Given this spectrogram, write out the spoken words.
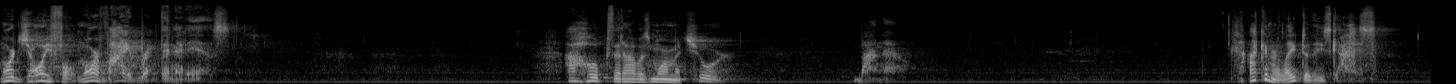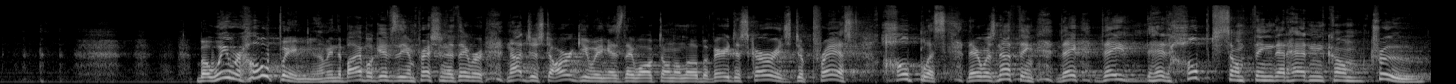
more joyful, more vibrant than it is. I hoped that I was more mature by now. I can relate to these guys. But we were hoping. I mean, the Bible gives the impression that they were not just arguing as they walked on the low, but very discouraged, depressed, hopeless. There was nothing. They, they had hoped something that hadn't come true.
